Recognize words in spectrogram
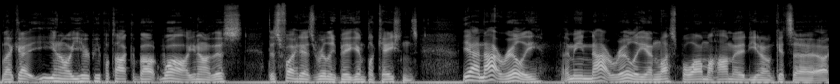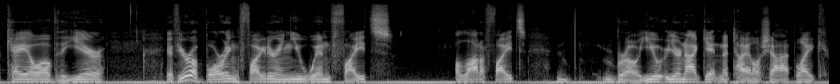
Like, uh, you know, you hear people talk about, well, you know, this this fight has really big implications. Yeah, not really. I mean, not really, unless Belal Muhammad, you know, gets a, a KO of the year. If you're a boring fighter and you win fights, a lot of fights, bro, you you're not getting a title shot. Like,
